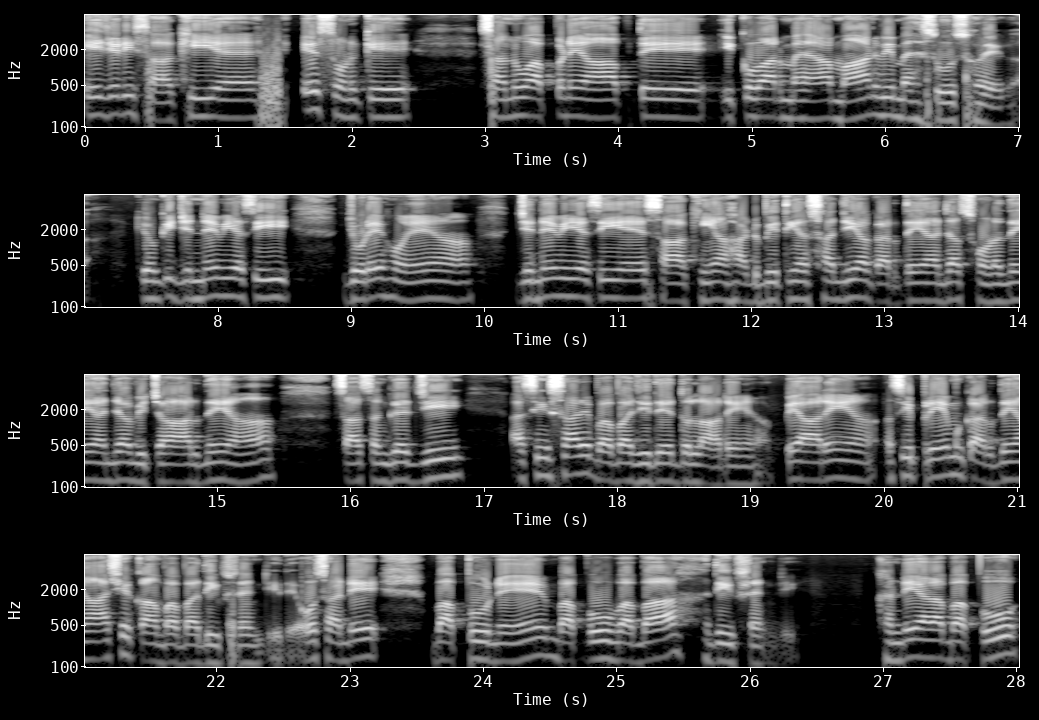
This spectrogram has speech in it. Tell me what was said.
ਇਹ ਜਿਹੜੀ ਸਾਖੀ ਹੈ, ਇਹ ਸੁਣ ਕੇ ਸਾਨੂੰ ਆਪਣੇ ਆਪ ਤੇ ਇੱਕ ਵਾਰ ਮਹਾ, ਮਾਣ ਵੀ ਮਹਿਸੂਸ ਹੋਏਗਾ। ਕਿਉਂਕਿ ਜਿੰਨੇ ਵੀ ਅਸੀਂ ਜੁੜੇ ਹੋਏ ਆ, ਜਿੰਨੇ ਵੀ ਅਸੀਂ ਇਹ ਸਾਖੀਆਂ, ਹੱਡਬੀਤੀਆਂ ਸਾਂਝੀਆਂ ਕਰਦੇ ਆ ਜਾਂ ਸੁਣਦੇ ਆ ਜਾਂ ਵਿਚਾਰਦੇ ਆ, ਸਾਧ ਸੰਗਤ ਜੀ, ਅਸੀਂ ਸਾਰੇ ਬਾਬਾ ਜੀ ਦੇ ਦੁਲਾਰੇ ਆ, ਪਿਆਰੇ ਆ, ਅਸੀਂ ਪ੍ਰੇਮ ਕਰਦੇ ਆ ਆਸ਼ਿਕਾਂ ਬਾਬਾ ਦੀਪ ਸਿੰਘ ਜੀ ਦੇ। ਉਹ ਸਾਡੇ ਬਾਪੂ ਨੇ, ਬਾਪੂ ਬਾਬਾ ਦੀਪ ਸਿੰਘ ਜੀ। ਖੰਡੇ ਵਾਲਾ ਬਾਪੂ,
